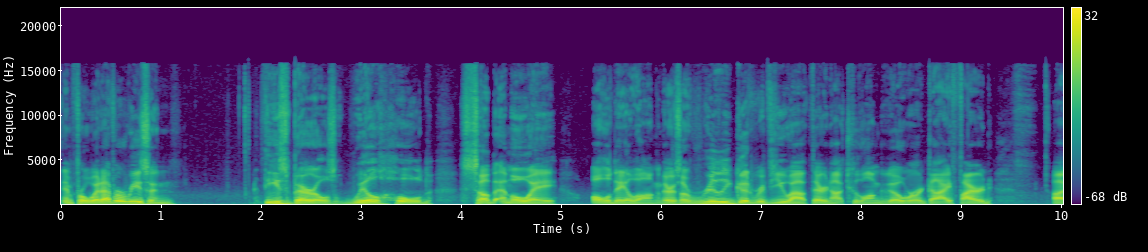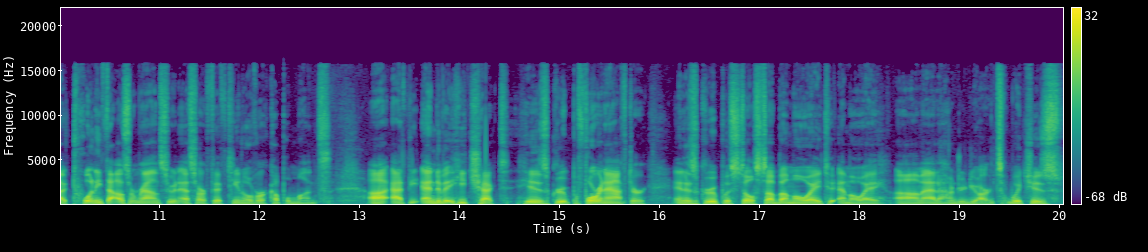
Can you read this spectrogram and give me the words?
And for whatever reason, these barrels will hold sub MOA all day long. There's a really good review out there not too long ago where a guy fired uh, 20,000 rounds through an SR-15 over a couple months. Uh, at the end of it, he checked his group before and after, and his group was still sub MOA to MOA um, at 100 yards, which is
